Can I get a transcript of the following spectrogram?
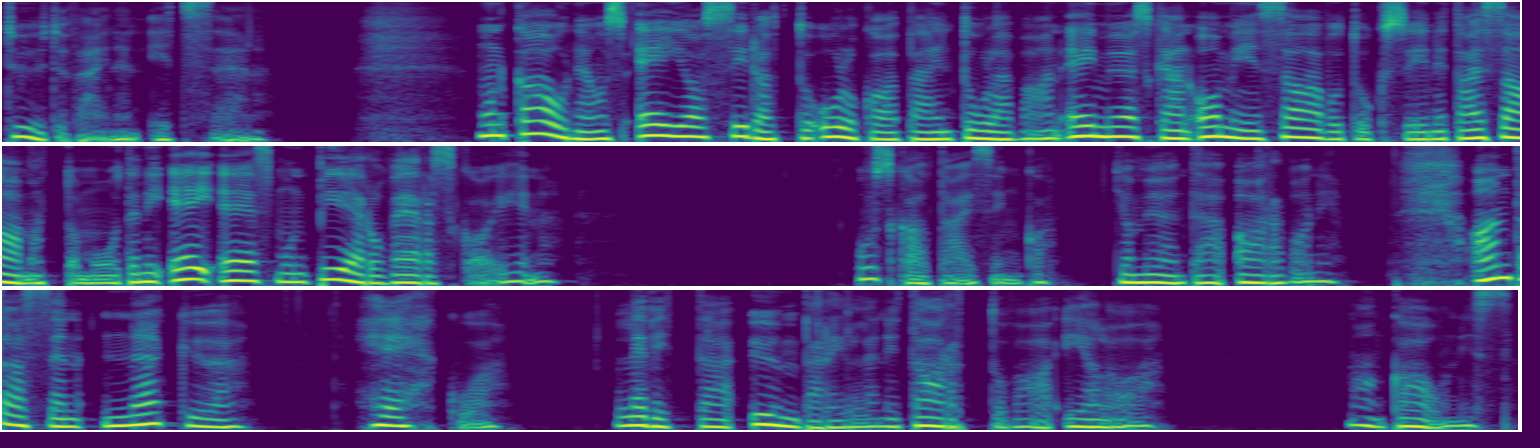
tyytyväinen itseen. Mun kauneus ei ole sidottu ulkoapäin tulevaan, ei myöskään omiin saavutuksiini tai saamattomuuteni, ei ees mun pieruverskoihin. Uskaltaisinko jo myöntää arvoni? Antaa sen näkyä, hehkua, levittää ympärilleni tarttuvaa iloa. Mä oon kaunis.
